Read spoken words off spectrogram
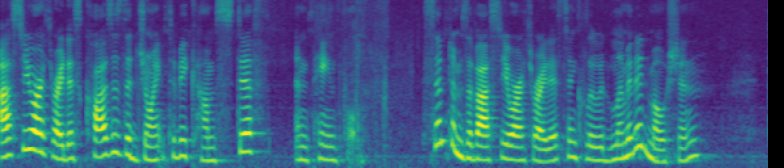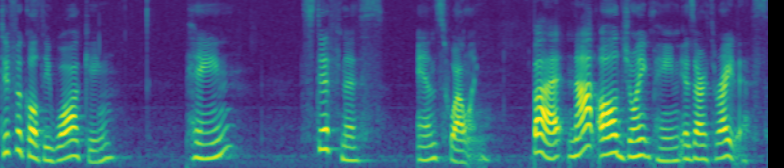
Osteoarthritis causes the joint to become stiff and painful. Symptoms of osteoarthritis include limited motion, difficulty walking, pain, stiffness, and swelling. But not all joint pain is arthritis.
